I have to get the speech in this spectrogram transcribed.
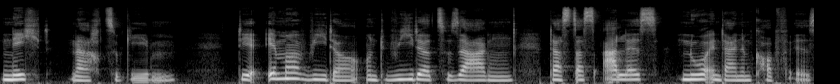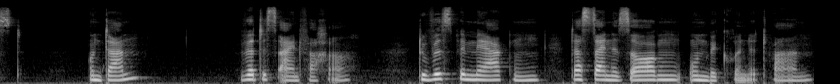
nicht nachzugeben, dir immer wieder und wieder zu sagen, dass das alles nur in deinem Kopf ist. Und dann wird es einfacher. Du wirst bemerken, dass deine Sorgen unbegründet waren,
